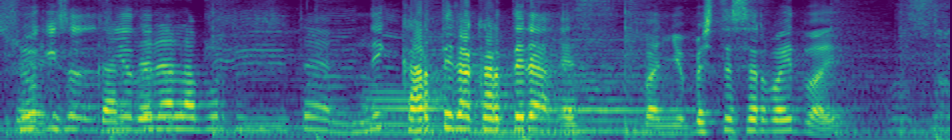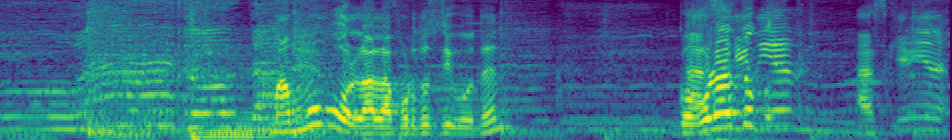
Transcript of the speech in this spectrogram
Zuek izan Kartera lapurtu zizuten? No. Nik kartera kartera ez, baino beste zerbait bai. Mamugola lapurtu ziguten. Gogoratuko, Azkenean, azkenean,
